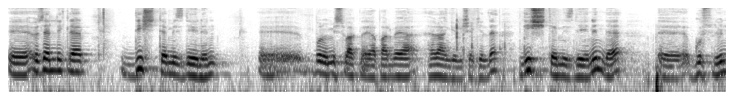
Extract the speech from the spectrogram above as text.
Ee, özellikle diş temizliğinin e, bunu misvakla yapar veya herhangi bir şekilde diş temizliğinin de e, guslün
